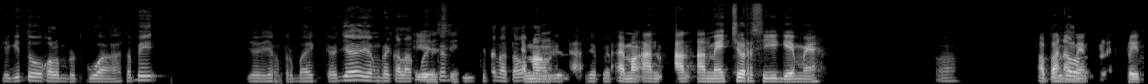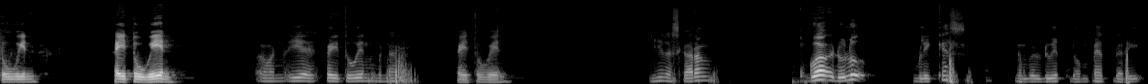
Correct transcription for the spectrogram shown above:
kayak gitu kalau menurut gua tapi ya yang terbaik aja yang mereka lakuin Iya kan sih. kita nggak tahu Emang-. Emang un, un, unmature sih game ya. Ah. Apa Tapi kalau- namanya play, play to win? Pay to win. Oh, iya pay to win benar Pay to win. gila sekarang gua dulu beli cash ngambil duit dompet dari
